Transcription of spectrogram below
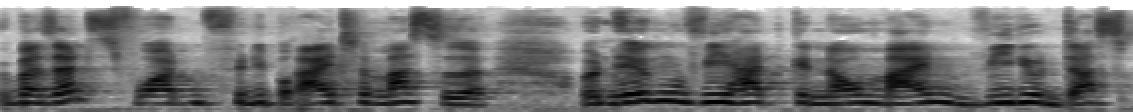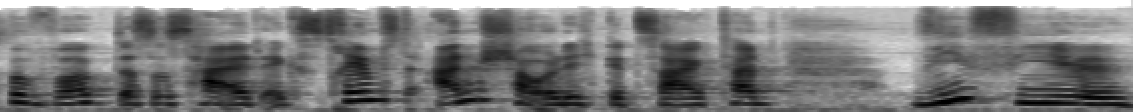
übersetzt worden für die breite Masse. Und irgendwie hat genau mein Video das bewirkt, dass es halt extremst anschaulich gezeigt hat, wie viel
